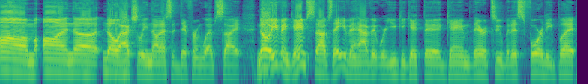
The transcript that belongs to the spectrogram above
um on uh no actually no that's a different website no even gamestops they even have it where you could get the game there too but it's 40 but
